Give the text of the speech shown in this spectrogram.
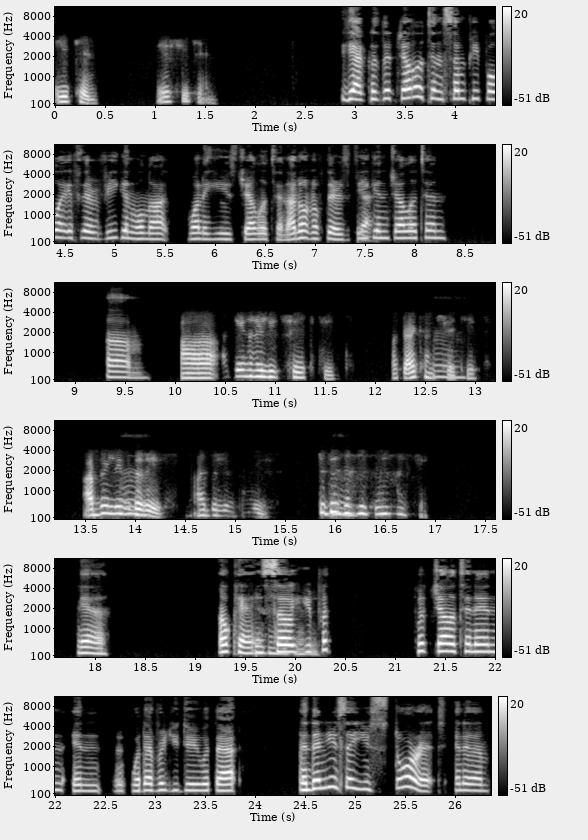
you can. Yes, you can. Yeah, because the gelatin, some people, if they're vegan, will not want to use gelatin. I don't know if there's vegan gelatin. Um, Uh, I didn't really check it, but I can check mm, it. I believe there mm, is. I believe there is. Today there mm. is everything. Yeah. Okay. Yes, So you put put gelatin in in whatever you do with that, and then you say you store it in a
